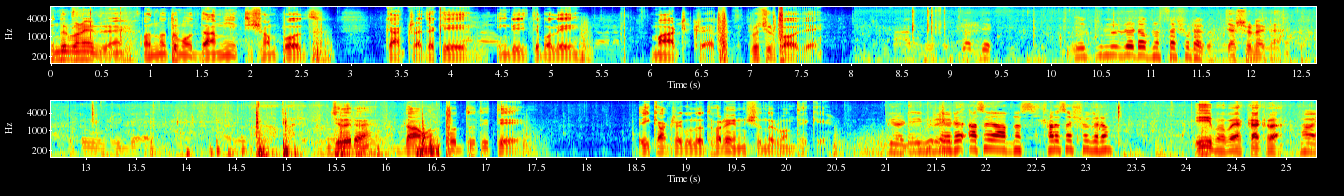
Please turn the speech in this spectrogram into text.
সুন্দরবনের অন্যতম দামি একটি সম্পদ কাঁকড়া যাকে ইংরেজিতে বলে মাড ক্র্যাপ প্রচুর পাওয়া যায়। রেট আপনার চারশো টাকা। চারশো টাকা। জেলেরা দাউন পদ্ধতিতে এই কাঁকড়াগুলো ধরেন সুন্দরবন থেকে। এগুলো এটা আছে আপনার সাড়ে চারশো গ্রাম। এইভাবে এক কাঁকড়া? হ্যাঁ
